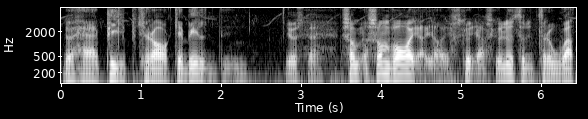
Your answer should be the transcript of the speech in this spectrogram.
det här pipkrakebildning. Just det. Som, som var, ja, jag skulle, jag skulle tr- tro att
